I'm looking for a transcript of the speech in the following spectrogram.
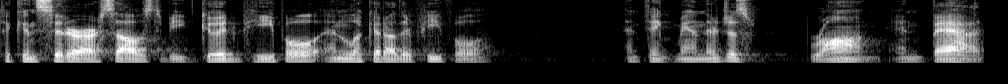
to consider ourselves to be good people and look at other people and think, man, they're just wrong and bad.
